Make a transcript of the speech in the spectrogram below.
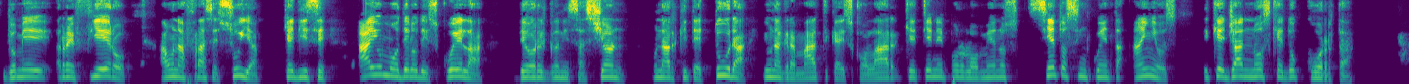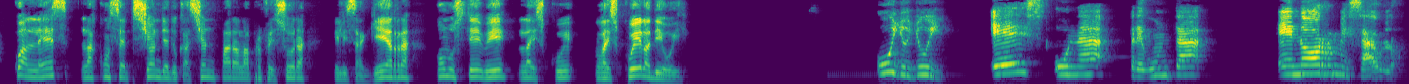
Yo me refiero a una frase suya que dice, hay un modelo de escuela, de organización, una arquitectura y una gramática escolar que tiene por lo menos 150 años y que ya nos quedó corta. ¿Cuál es la concepción de educación para la profesora Elisa Guerra? ¿Cómo usted ve la escuela de hoy? Uy, uy, uy. Es una pregunta enorme, Saulo,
